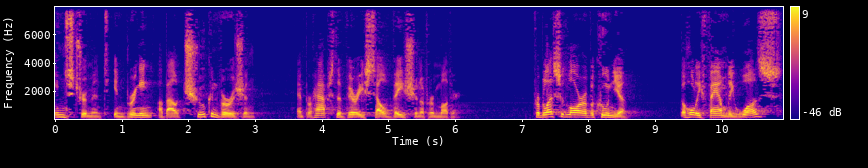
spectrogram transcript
instrument in bringing about true conversion and perhaps the very salvation of her mother. For Blessed Laura Vicuña, the Holy Family was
